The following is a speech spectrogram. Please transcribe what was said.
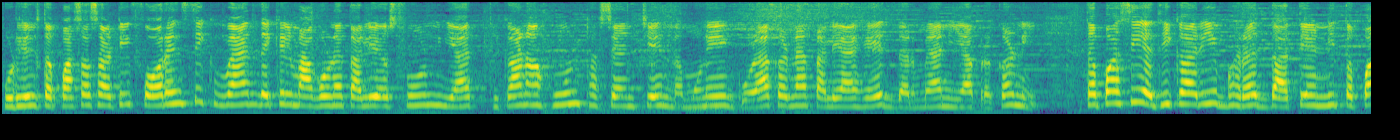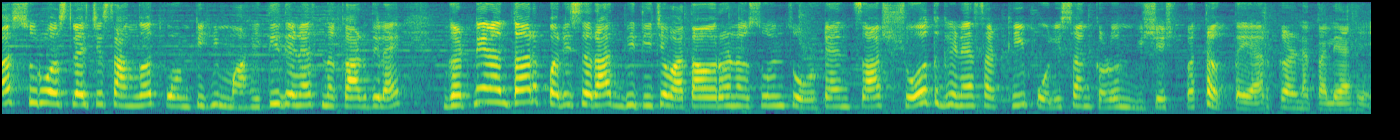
पुढील तपासासाठी फॉरेन्सिक व्हॅन देखील मागवण्यात आली असून या ठिकाणाहून ठस्यांचे नमुने गोळा करण्यात आले आहेत. दरम्यान या प्रकरणी तपासी अधिकारी भरत दाते यांनी तपास सुरू असल्याचे सांगत कोणतीही माहिती देण्यास नकार दिलाय. घटनेनंतर परिसरात भीतीचे वातावरण असून चोरट्यांचा शोध घेण्यासाठी पोलिसांकडून विशेष पथक तयार करण्यात आले आहे.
